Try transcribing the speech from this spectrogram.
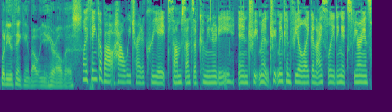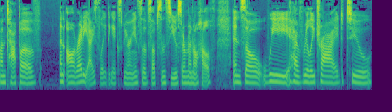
What are you thinking about when you hear all this? Well, I think about how we try to create some sense of community in treatment. Treatment can feel like an isolating experience on top of an already isolating experience of substance use or mental health. And so we have really tried to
